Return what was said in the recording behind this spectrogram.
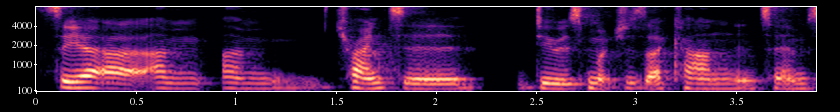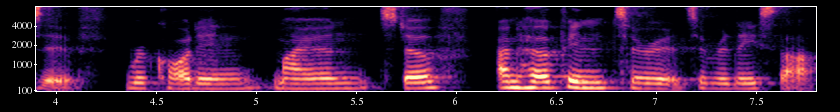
So yeah, I'm I'm trying to do as much as I can in terms of recording my own stuff and hoping to to release that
